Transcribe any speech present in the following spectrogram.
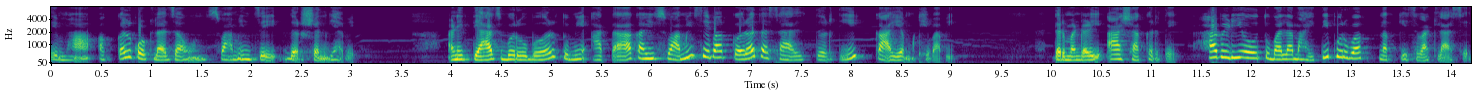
तेव्हा अक्कलकोटला जाऊन स्वामींचे दर्शन घ्यावे. आणि त्याचबरोबर तुम्ही आता काही स्वामी सेवा करत असाल तर ती कायम ठेवावी. तर मंडळी आशा करते हा व्हिडिओ तुम्हाला माहितीपूर्वक नक्कीच वाटला असेल.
